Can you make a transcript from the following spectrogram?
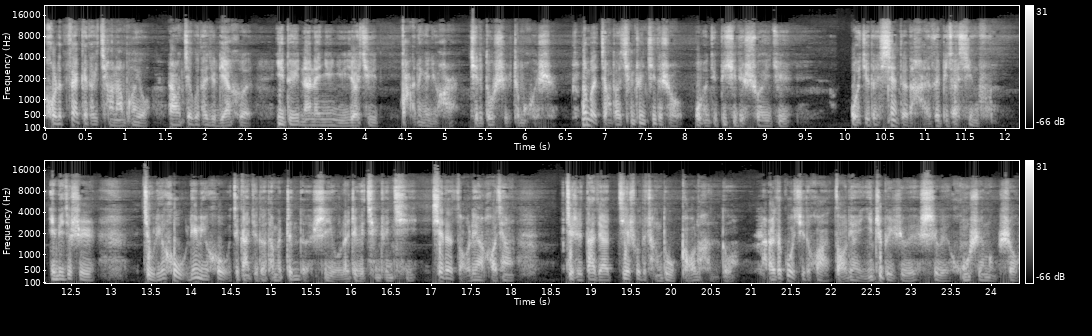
后来再给她抢男朋友，然后结果她就联合一堆男男女女要去打那个女孩，其实都是这么回事。那么讲到青春期的时候，我们就必须得说一句，我觉得现在的孩子比较幸福，因为就是九零后、零零后就感觉到他们真的是有了这个青春期，现在早恋好像。就是大家接受的程度高了很多，而在过去的话，早恋一直被视为视为洪水猛兽，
